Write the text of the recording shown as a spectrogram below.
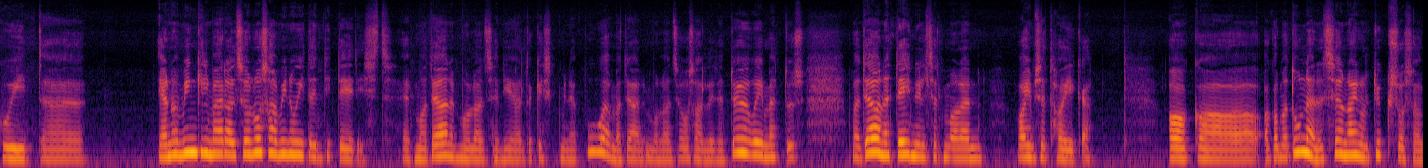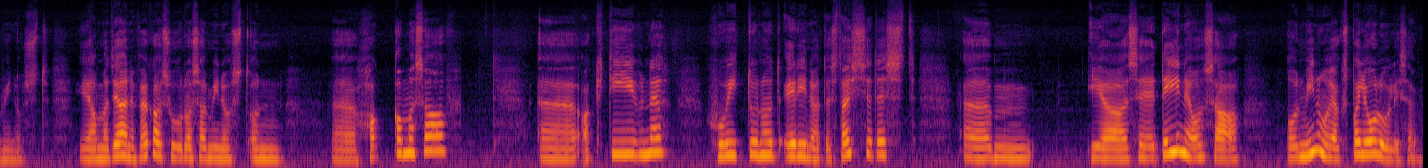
kuid äh, ja no mingil määral see on osa minu identiteedist, et ma tean, et mul on see nii-öelda keskmine puue, ma tean, et mul on see osaline töövõimetus, ma tean, et tehniliselt ma olen vaimselt haige aga, aga ma tunnen, et see on ainult üks osa minust. Ja ma tean, et väga suur osa minust on äh, hakkamasaav äh,, aktiivne, huvitunud erinevatest asjadest. Ähm, ja see teine osa on minu jaoks palju olulisem.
